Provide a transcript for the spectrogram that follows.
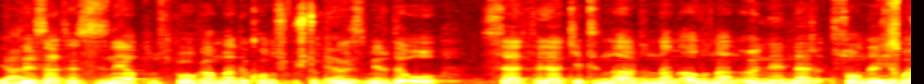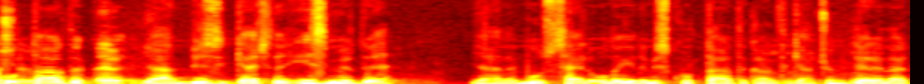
Yani- Ve zaten sizinle yaptığımız programlarda konuşmuştuk. Evet. İzmir'de o sel felaketinin ardından alınan önlemler son derece Biz başarılı. kurtardık. Evet. Yani biz gerçekten İzmir'de yani bu sel olayını biz kurtardık artık. Yani çünkü dereler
